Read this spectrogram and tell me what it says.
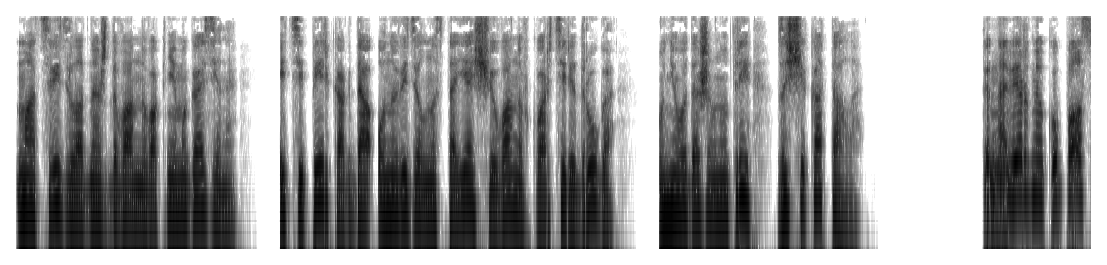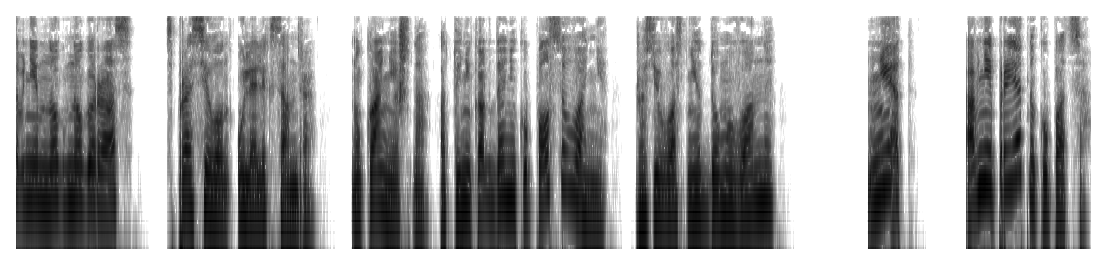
Мац видел однажды ванну в окне магазина — и теперь, когда он увидел настоящую ванну в квартире друга, у него даже внутри защекотало. «Ты, наверное, купался в ней много-много раз?» — спросил он Уля Александра. «Ну, конечно. А ты никогда не купался в ванне? Разве у вас нет дома ванны?» «Нет. А в ней приятно купаться?»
